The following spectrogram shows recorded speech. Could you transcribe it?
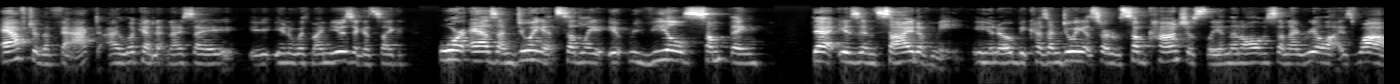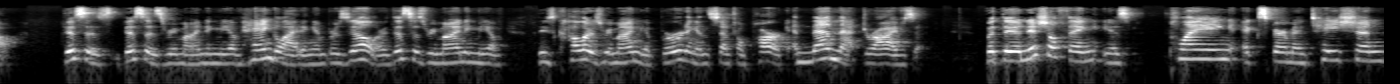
after the fact, I look at it and I say, you know, with my music, it's like, or as I'm doing it, suddenly it reveals something that is inside of me, you know, because I'm doing it sort of subconsciously. And then all of a sudden I realize, wow, this is this is reminding me of hang gliding in Brazil, or this is reminding me of these colors remind me of birding in Central Park. And then that drives it. But the initial thing is playing, experimentation,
